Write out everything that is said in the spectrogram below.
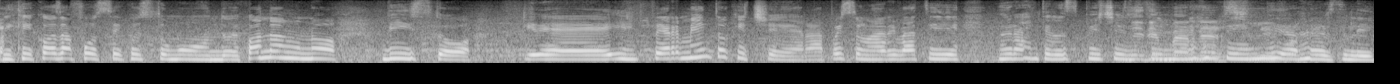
di che cosa fosse questo mondo. E quando hanno visto eh, il fermento che c'era, poi sono arrivati durante lo speech di Tim Berners-Lee,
